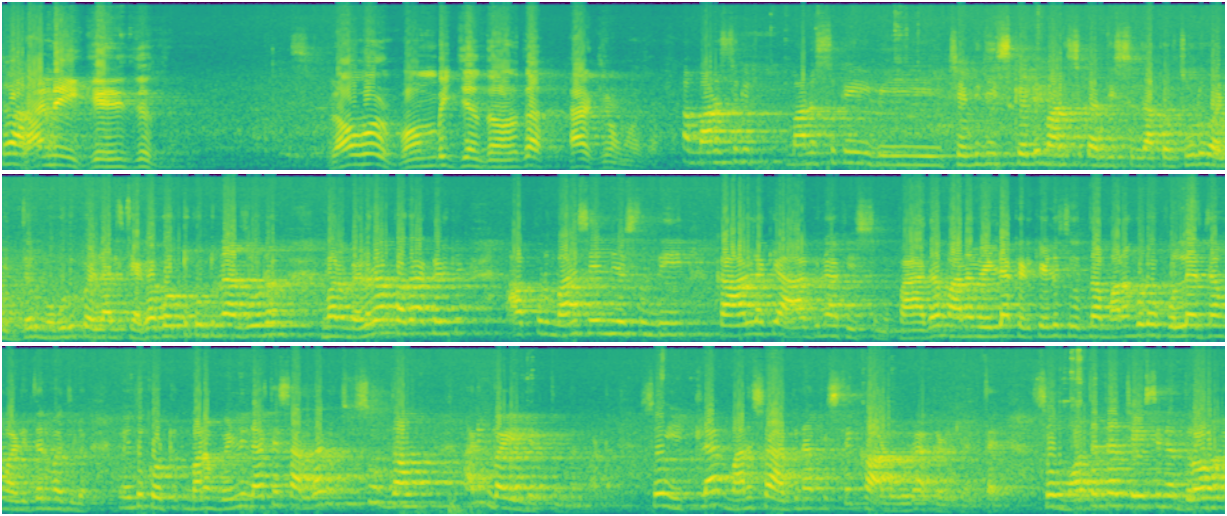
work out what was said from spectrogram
సో అక్కడ- కానీ గెలుతుంది లోపల పంపించిన తర్వాత యాక్షన్ పోతాం. మనసుకి మనసుకి ఇవి చెవి తీసుకెళ్ళి మనసుకు అందిస్తుంది. అక్కడ చూడు వాళ్ళిద్దరు మొగుడు పెళ్ళాలి తెగ కొట్టుకుంటున్నారు చూడు. మనం వెళదాం పదా అక్కడికి. అప్పుడు మనసు ఏం చేస్తుంది? కాళ్ళకి ఆజ్ఞాపిస్తుంది. పాద మనం వెళ్ళి అక్కడికి వెళ్ళి చూద్దాం. మనం కూడా పుల్లేద్దాం వాళ్ళిద్దరి మధ్యలో. ఎందుకు కొట్టు మనం వెళ్ళి లేకపోతే సరదాగా చూసి చూద్దాం అని బయలుదేరుతుంది. సో ఇట్లా మనసు ఆజ్ఞాపిస్తే కాళ్ళు కూడా అక్కడికి వెళ్తాయి. సో మొదట చేసిన ద్రోహం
